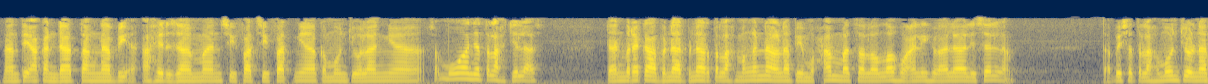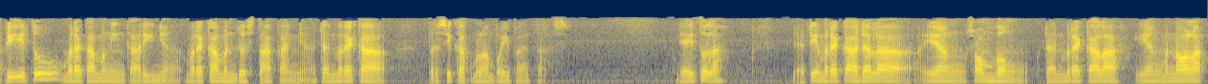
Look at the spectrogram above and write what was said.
Nanti akan datang Nabi akhir zaman, sifat-sifatnya, kemunculannya, semuanya telah jelas. Dan mereka benar-benar telah mengenal Nabi Muhammad sallallahu alaihi wasallam. Tapi setelah muncul Nabi itu, mereka mengingkarinya, mereka mendustakannya, dan mereka bersikap melampaui batas. Ya itulah. Jadi mereka adalah yang sombong, dan mereka lah yang menolak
